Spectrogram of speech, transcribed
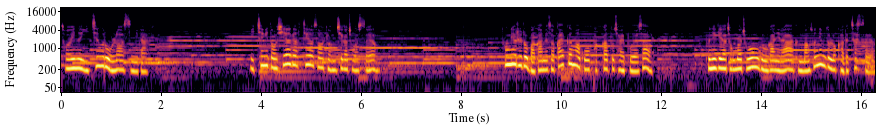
저희는 2층으로 올라왔습니다. 2층이 더 시야가 트여서 경치가 좋았어요. 통유리로 마감해서 깔끔하고 바깥도 잘 보여서 분위기가 정말 좋은 공간이라 금방 손님들로 가득 찼어요.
